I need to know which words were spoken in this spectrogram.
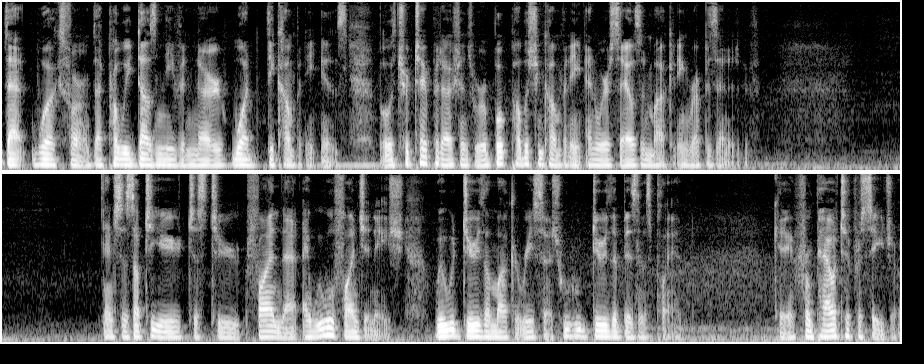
that works for him that probably doesn't even know what the company is. But with TripTech Productions, we're a book publishing company and we're a sales and marketing representative. And it's up to you just to find that, and we will find your niche. We will do the market research. We will do the business plan. Okay, from power to procedure,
